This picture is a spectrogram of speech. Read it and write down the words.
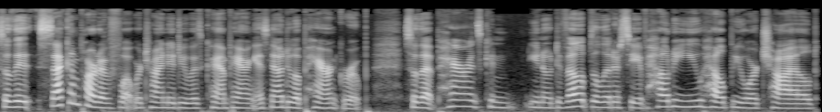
So the second part of what we're trying to do with Camp Erin is now do a parent group, so that parents can you know develop the literacy of how do you help your child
